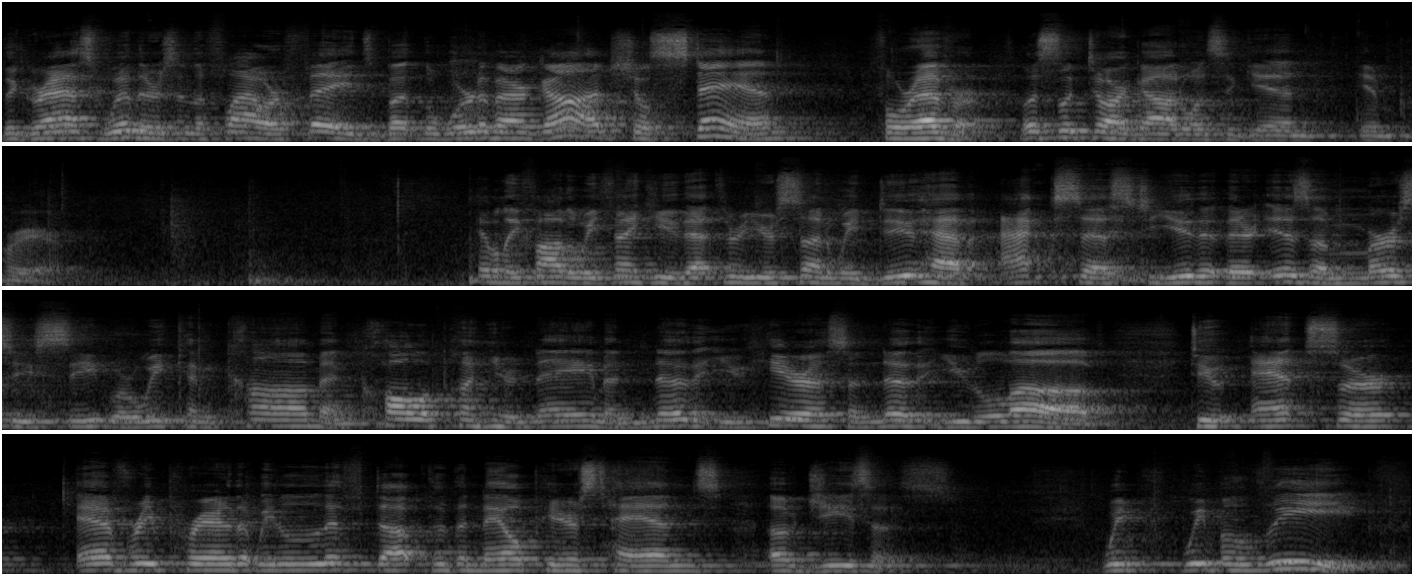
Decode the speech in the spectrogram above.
The grass withers and the flower fades, but the word of our God shall stand forever. Let's look to our God once again in prayer. Heavenly Father, we thank you that through your Son we do have access to you, that there is a mercy seat where we can come and call upon your name and know that you hear us and know that you love to answer every prayer that we lift up through the nail pierced hands of Jesus. We, we believe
